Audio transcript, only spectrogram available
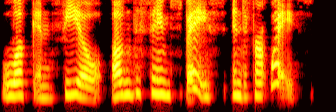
look and feel of the same space in different ways?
